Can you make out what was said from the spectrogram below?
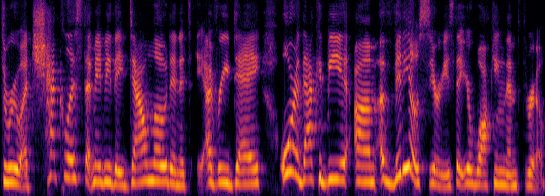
through a checklist that maybe they download and it's every day, or that could be um, a video series that you're walking them through.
